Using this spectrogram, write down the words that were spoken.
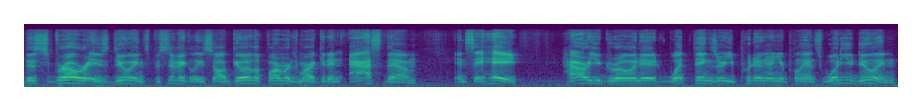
this grower is doing specifically. So I'll go to the farmer's market and ask them and say, "Hey, how are you growing it? What things are you putting on your plants? What are you doing?"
